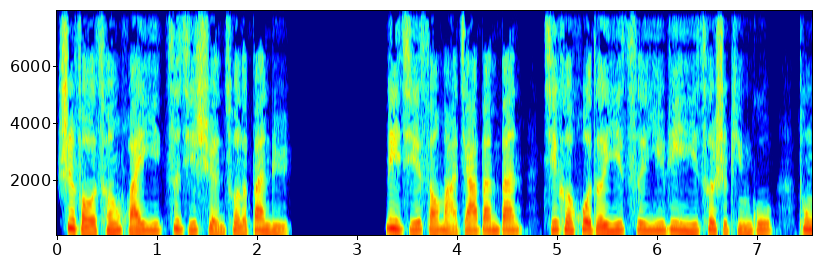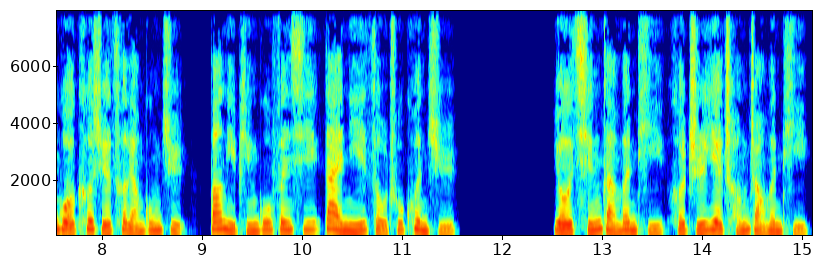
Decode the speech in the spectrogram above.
是否曾怀疑自己选错了伴侣？立即扫码加班班，即可获得一次一 v 一测试评估，通过科学测量工具帮你评估分析，带你走出困局。有情感问题和职业成长问题，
